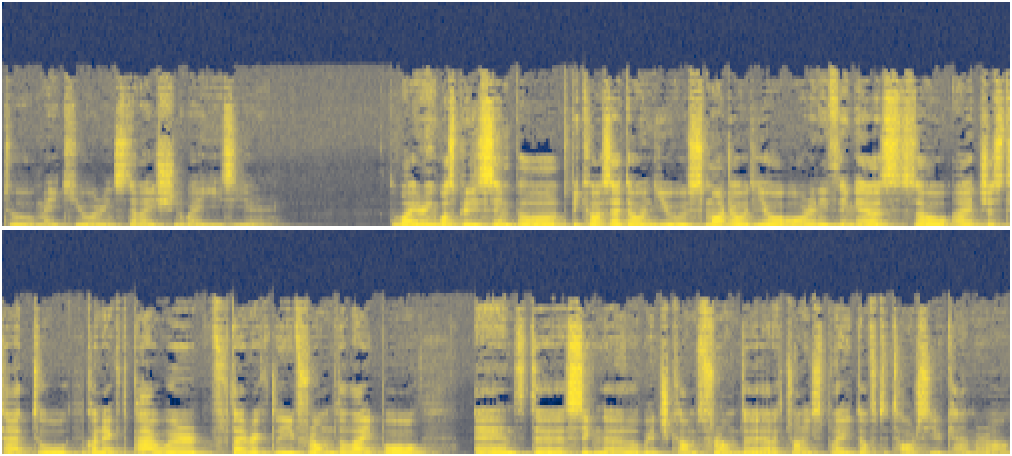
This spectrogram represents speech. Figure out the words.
to make your installation way easier. The wiring was pretty simple because I don't use smart audio or anything else, so I just had to connect power directly from the LiPo and the signal which comes from the electronics plate of the Tarsier camera.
